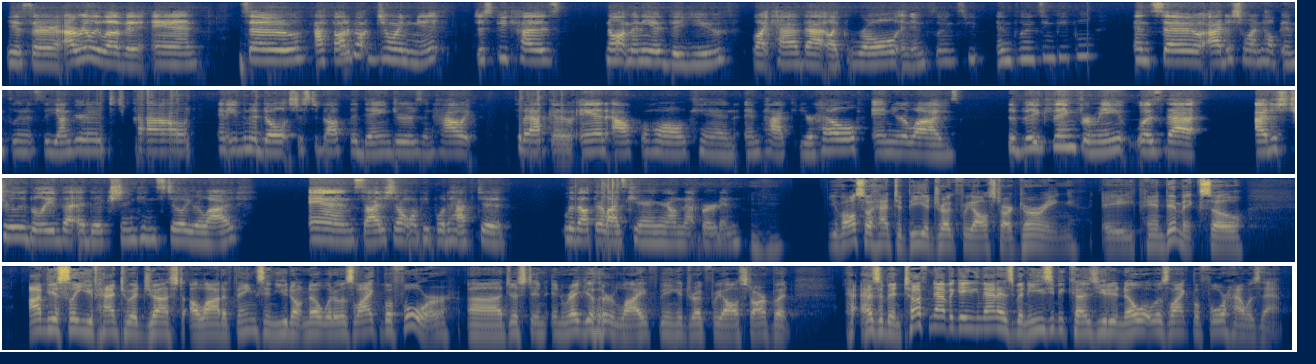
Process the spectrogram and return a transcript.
Yes, sir. I really love it and so I thought about joining it just because not many of the youth like have that like role in influence influencing people. And so I just want to help influence the younger age crowd and even adults just about the dangers and how it, tobacco and alcohol can impact your health and your lives. The big thing for me was that I just truly believe that addiction can steal your life. And so I just don't want people to have to live out their lives carrying around that burden. Mm-hmm. You've also had to be a drug free all star during a pandemic. So obviously, you've had to adjust a lot of things, and you don't know what it was like before, uh, just in, in regular life being a drug free all star. But has it been tough navigating that? Has it been easy because you didn't know what it was like before? How was that?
